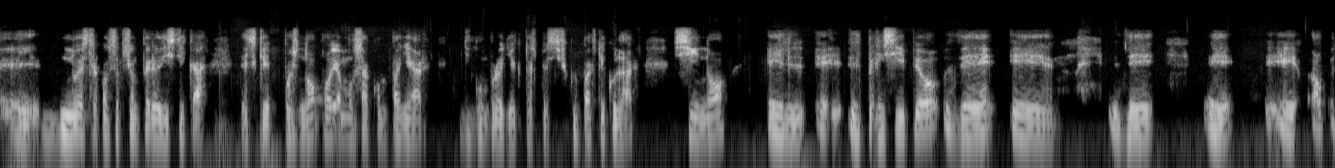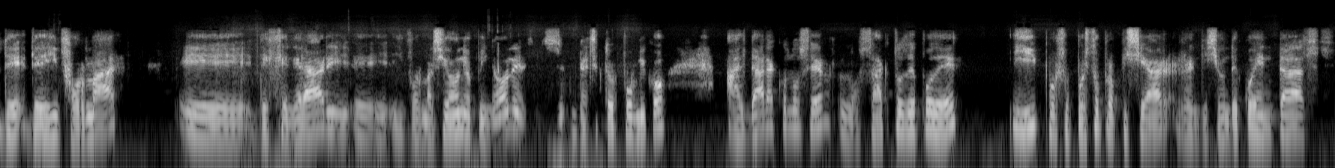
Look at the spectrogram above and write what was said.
eh, nuestra concepción periodística es que pues no podíamos acompañar ningún proyecto específico en particular, sino el, principio de, eh, de, eh, eh, de, informar, de generar información y opinión del sector público al dar a conocer los actos de poder y, por supuesto, propiciar rendición de cuentas,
